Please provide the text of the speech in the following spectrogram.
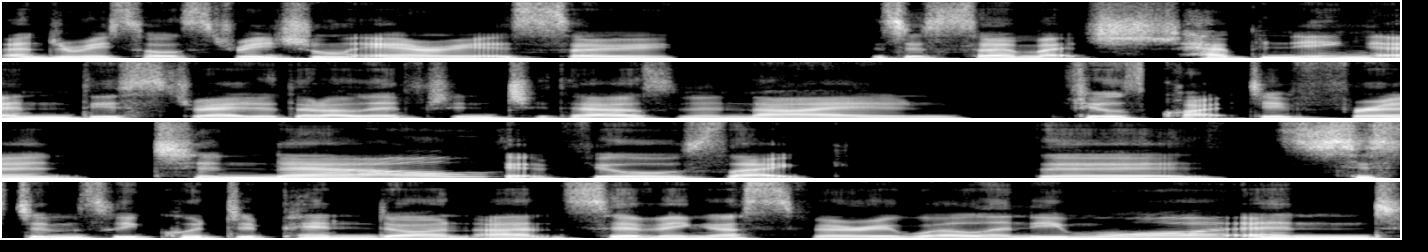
under resourced regional areas. So there's just so much happening. And the Australia that I left in 2009 feels quite different to now. It feels like the systems we could depend on aren't serving us very well anymore. And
